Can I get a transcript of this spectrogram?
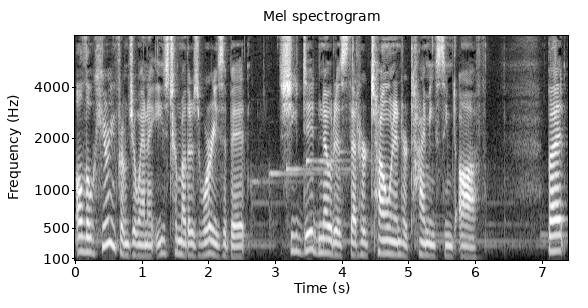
Although hearing from Joanna eased her mother's worries a bit, she did notice that her tone and her timing seemed off. But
